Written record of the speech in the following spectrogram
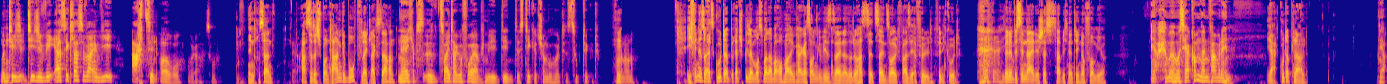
und Mhm. TG, TGW erste Klasse war irgendwie 18 Euro oder so. Interessant. Ja. Hast du das spontan gebucht? Vielleicht lag es daran. Naja, ich habe es äh, zwei Tage vorher habe ich mir die, den, das Ticket schon geholt, das Zugticket. Hm. Keine Ahnung. Ich finde, so als guter Brettspieler muss man aber auch mal in Carcassonne gewesen sein. Also du hast jetzt dein Soll quasi erfüllt. Finde ich gut. Bin ein bisschen neidisch. Das habe ich natürlich noch vor mir. ja, wenn wir muss herkommen, dann fahren wir dahin. Ja, guter Plan. Ja,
